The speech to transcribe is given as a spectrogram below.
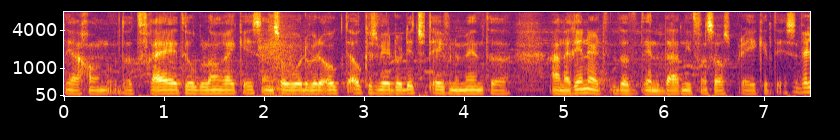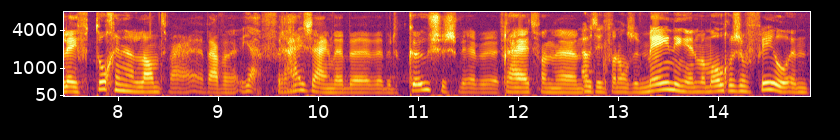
ja, gewoon, dat vrijheid heel belangrijk is. En zo worden we er ook telkens weer door dit soort evenementen aan herinnerd... dat het inderdaad niet vanzelfsprekend is. We leven toch in een land waar, waar we ja, vrij zijn. We hebben, we hebben de keuzes, we hebben vrijheid van uh, uiting van onze mening... en we mogen zoveel. En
